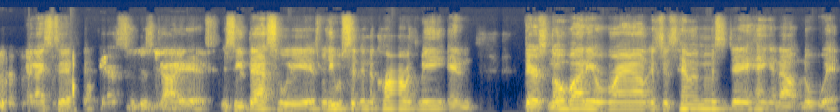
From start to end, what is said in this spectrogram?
And I said, that's who this guy is. You see, that's who he is. When he was sitting in the car with me and there's nobody around, it's just him and Mr. J hanging out in the wit.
